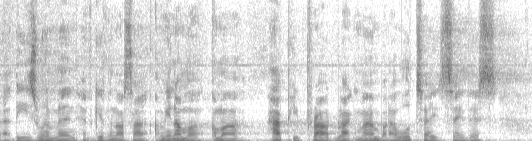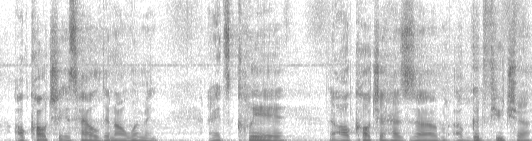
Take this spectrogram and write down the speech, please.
that these women have given us. I, I mean, I'm a, I'm a happy, proud black man, but I will say this. Our culture is held in our women, and it's clear that our culture has um, a good future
